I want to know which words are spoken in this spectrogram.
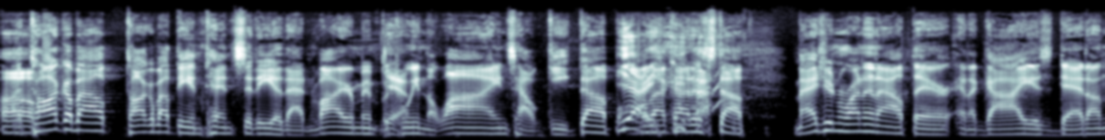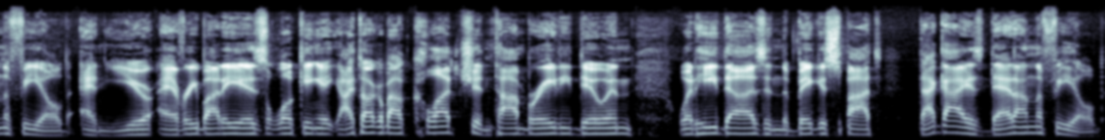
Um, talk about talk about the intensity of that environment Yeah. between the lines, how geeked up, Yeah, all that kind yeah. of stuff. Imagine running out there and a guy is dead on the field, and you're everybody is looking at. I talk about clutch and Tom Brady doing what he does in the biggest spots. That guy is dead on the field.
